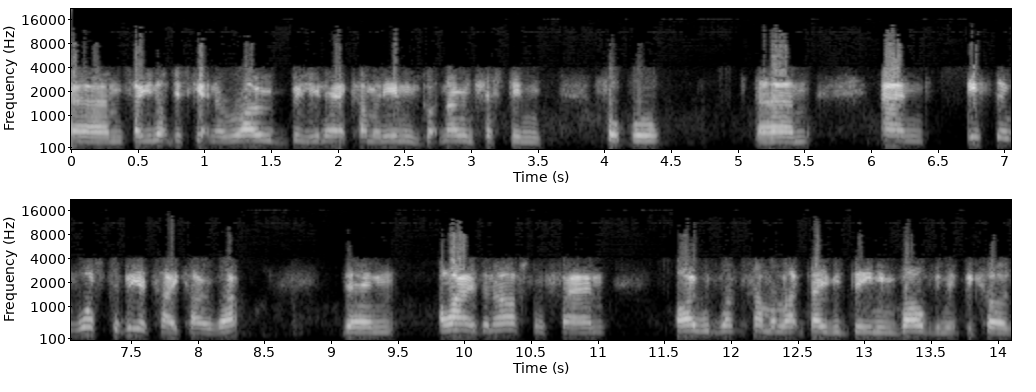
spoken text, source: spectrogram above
Um, so you're not just getting a rogue billionaire coming in who's got no interest in football. Um, and if there was to be a takeover, then I, as an Arsenal fan, I would want someone like David Dein involved in it because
